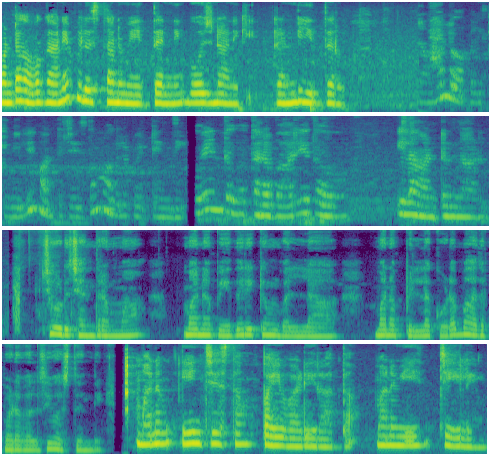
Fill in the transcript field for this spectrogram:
వంట అవ్వగానే పిలుస్తాను మీ ఇద్దరిని భోజనానికి. రండి ఇద్దరు. లోపలికి వెళ్ళి వంట చేస్తూ మొదలుపెట్టింది. తన భార్యతో ఇలా అంటున్నాడు. చూడు చంద్రమ్మ మన పేదరికం వల్ల మన పిల్ల కూడా బాధపడవలసి వస్తుంది. మనం ఏం చేస్తాం? పైవాడి రాత. మనం ఏం చేయలేం.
